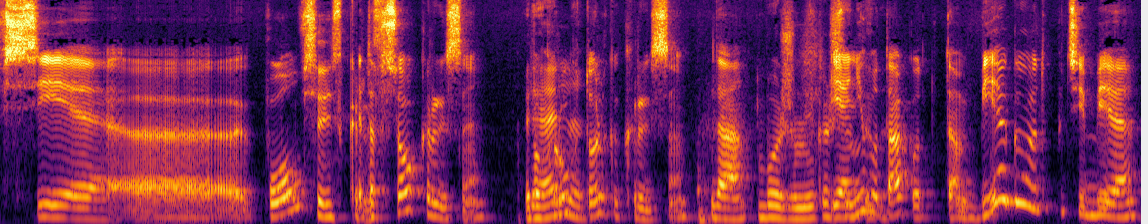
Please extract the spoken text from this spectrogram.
все э, пол, Все из крыс. это все крысы. Реально? Вокруг только крысы, да. Боже, мне И кажется... они это- вот так вот там бегают по тебе,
